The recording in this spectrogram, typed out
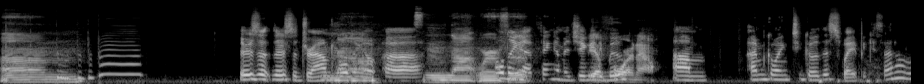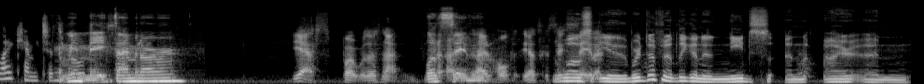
Um There's a there's a drowned No. holding a uh, it's not worth holding a it. We thingamajiggy have four boo. now. Um, I'm going to go this way because I don't like him to. Can go we to make the diamond armor? Yes, but there's not. Let's I, save it. I'd hold it. Yeah, I was gonna say Well, save it. yeah, we're definitely gonna need an iron,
